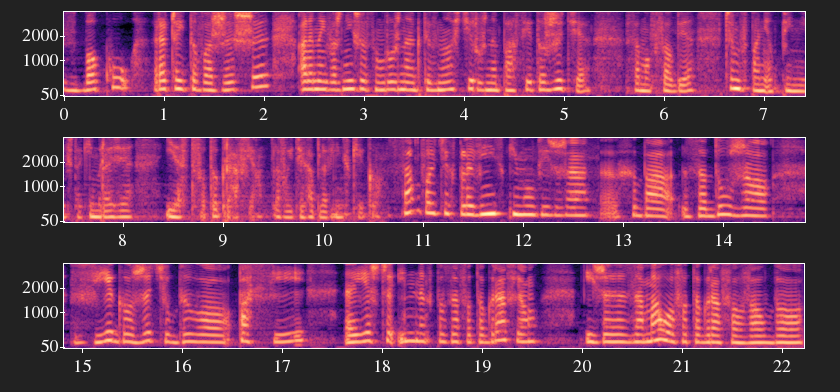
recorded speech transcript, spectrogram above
z boku, raczej towarzyszy, ale najważniejsze są różne aktywności, różne pasje, to życie samo w sobie. Czym w Pani opinii w takim razie jest fotografia dla Wojciecha Plewińskiego? Sam Wojciech Plewiński mówi, że e, chyba za dużo w jego życiu było pasji, e, jeszcze innych poza fotografią i że za mało fotografował, bo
